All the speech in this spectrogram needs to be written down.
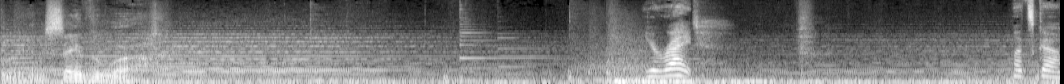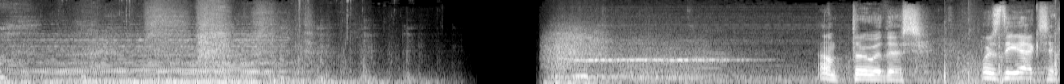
And we're gonna save the world. You're right. Let's go. I'm through with this. Where's the exit?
